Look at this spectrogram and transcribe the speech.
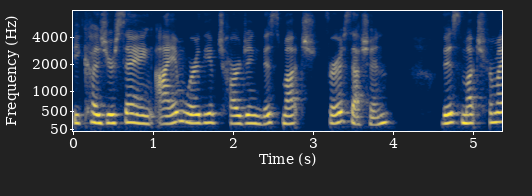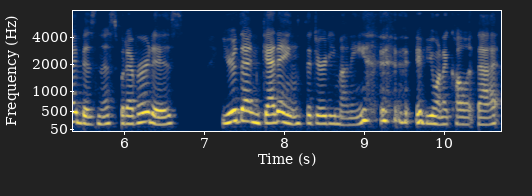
because you're saying, I am worthy of charging this much for a session, this much for my business, whatever it is. You're then getting the dirty money, if you want to call it that.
